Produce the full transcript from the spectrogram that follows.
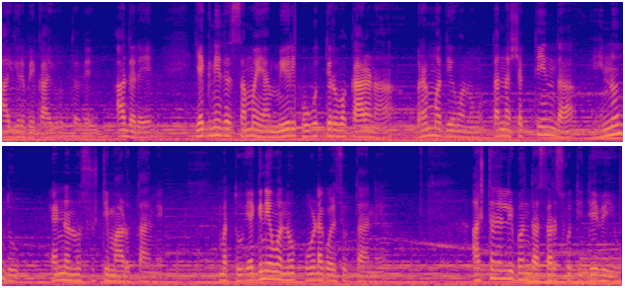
ಆಗಿರಬೇಕಾಗಿರುತ್ತದೆ. ಆದರೆ ಯಜ್ಞದ ಸಮಯ ಮೀರಿ ಹೋಗುತ್ತಿರುವ ಕಾರಣ ಬ್ರಹ್ಮದೇವನು ತನ್ನ ಶಕ್ತಿಯಿಂದ ಇನ್ನೊಂದು ಹೆಣ್ಣನ್ನು ಸೃಷ್ಟಿ ಮಾಡುತ್ತಾನೆ ಮತ್ತು ಯಜ್ಞವನ್ನು ಪೂರ್ಣಗೊಳಿಸುತ್ತಾನೆ. ಅಷ್ಟರಲ್ಲಿ ಬಂದ ಸರಸ್ವತಿ ದೇವಿಯು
